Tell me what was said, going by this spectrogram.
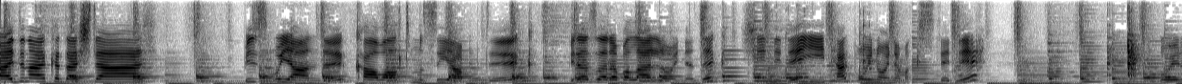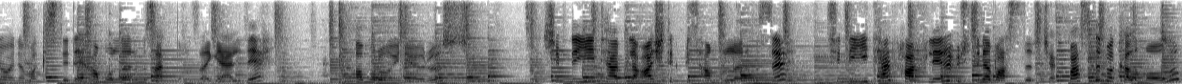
Günaydın arkadaşlar. Biz uyandık, kahvaltımızı yaptık. Biraz arabalarla oynadık. Şimdi de Yiğit Alp oyun oynamak istedi. Oyun oynamak istedi. Hamurlarımız aklımıza geldi. Hamur oynuyoruz. Şimdi Yiğit Alp'le açtık biz hamurlarımızı. Şimdi Yiğit Alp harfleri üstüne bastıracak. Bastır bakalım oğlum.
